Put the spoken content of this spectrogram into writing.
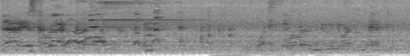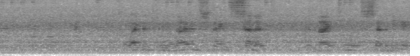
That is correct. what former New York Knick was elected to the United States Senate in 1978?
